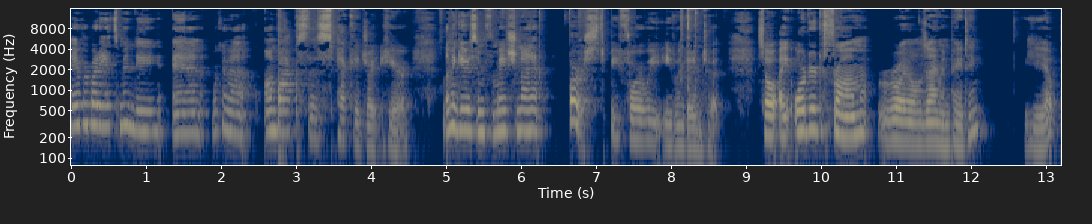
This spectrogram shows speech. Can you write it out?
Hey everybody, it's Mindy, and we're gonna unbox this package right here. Let me give you some information on it first before we even get into it. So I ordered from Royal Diamond Painting. Yep,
